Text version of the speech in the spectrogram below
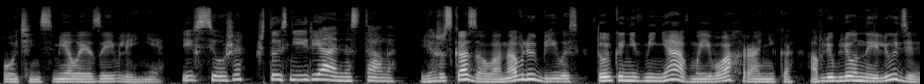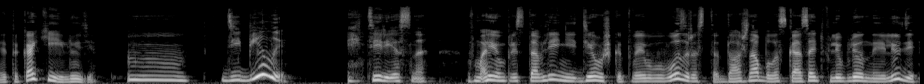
Очень смелое заявление. И все же, что с ней реально стало? Я же сказала, она влюбилась. Только не в меня, а в моего охранника. А влюбленные люди — это какие люди? Дебилы? Интересно. В моем представлении девушка твоего возраста должна была сказать влюбленные люди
